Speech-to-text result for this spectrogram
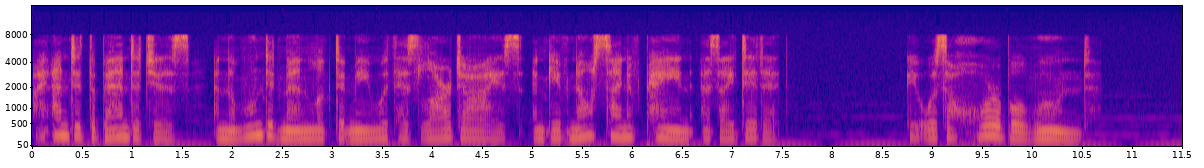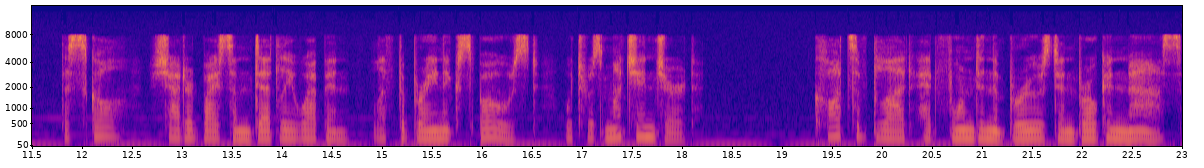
I undid the bandages, and the wounded man looked at me with his large eyes and gave no sign of pain as I did it. It was a horrible wound. The skull, shattered by some deadly weapon, left the brain exposed, which was much injured. Clots of blood had formed in the bruised and broken mass,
